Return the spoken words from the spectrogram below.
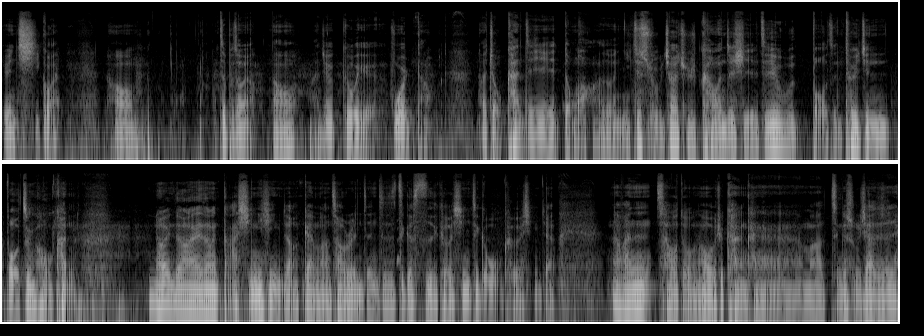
有点奇怪。然后这不重要，然后他就给我一个 Word 档，他叫我看这些动画，他说你这暑假就去看完这些，这些我保证推荐，保证好看。然后你知道他还在上面打星星，你知道干嘛？超认真，这是这个四颗星，这个五颗星这样。那反正超多，然后我就看看看看，妈，整个暑假就是。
